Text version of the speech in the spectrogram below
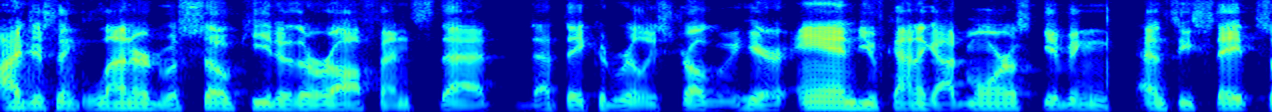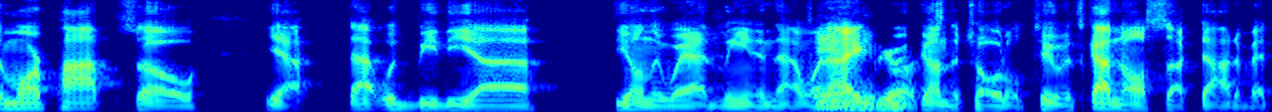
I just think Leonard was so key to their offense that that they could really struggle here. And you've kind of got Morris giving NC State some more pop. So yeah, that would be the uh the only way I'd lean in that one. I Candy agree with you on the total too. It's gotten all sucked out of it.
